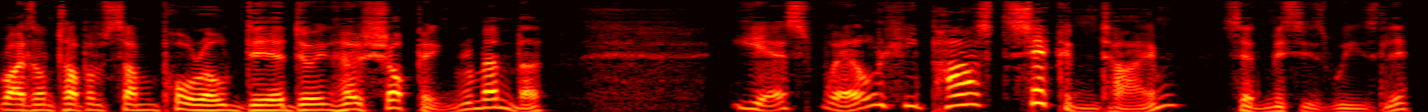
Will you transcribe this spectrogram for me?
right on top of some poor old dear doing her shopping, remember? Yes, well, he passed second time, said Mrs. Weasley,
